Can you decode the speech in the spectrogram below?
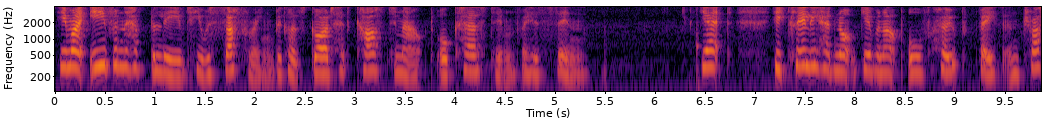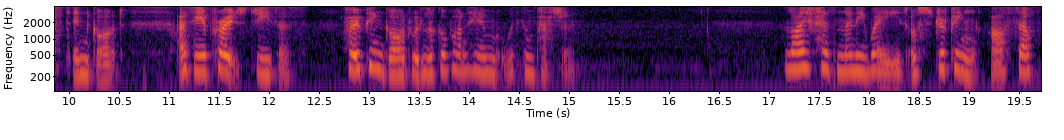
He might even have believed he was suffering because God had cast him out or cursed him for his sin. Yet he clearly had not given up all hope, faith, and trust in God as he approached Jesus, hoping God would look upon him with compassion. Life has many ways of stripping our self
